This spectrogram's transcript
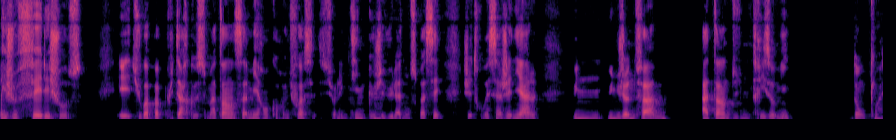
Et je fais les choses. Et tu vois, pas plus tard que ce matin, Samir, encore une fois, c'est sur LinkedIn que Mmh. j'ai vu l'annonce passer, j'ai trouvé ça génial. Une, une jeune femme atteinte d'une trisomie, donc Ouais.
